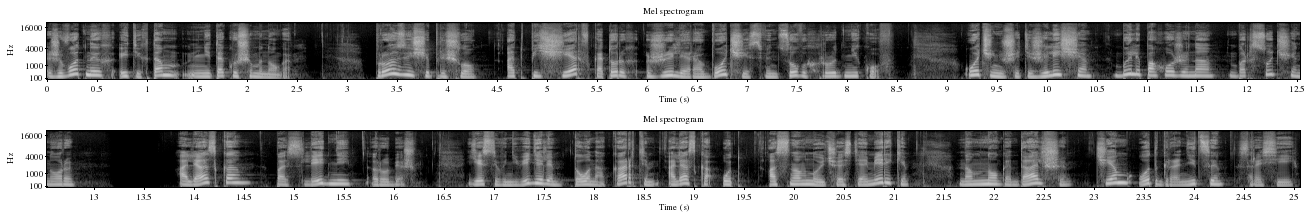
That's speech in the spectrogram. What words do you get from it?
Животных этих там не так уж и много. Прозвище пришло от пещер, в которых жили рабочие свинцовых рудников. Очень уж эти жилища были похожи на барсучьи норы. Аляска – последний рубеж. Если вы не видели, то на карте Аляска от основной части Америки намного дальше, чем от границы с Россией.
